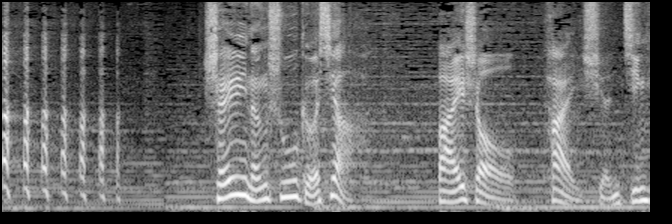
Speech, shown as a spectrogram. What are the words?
哈哈谁能书阁下，白首太玄经？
